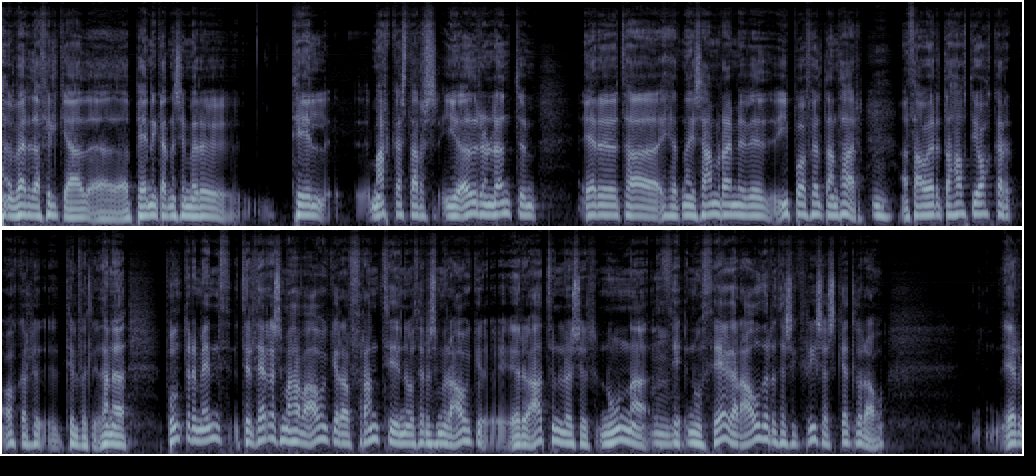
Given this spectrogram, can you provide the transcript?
verði að fylgja að, að peningarnir sem eru til markastarfs í öðrum löndum eru þetta hérna í samræmi við íbúafjöldan þar, mm. að þá er þetta hátt í okkar, okkar tilfelli. Þannig að punkturum inn til þeirra sem hafa áhyggjur af framtíðinu og þeirra sem eru, eru atvinnuleysir núna, mm. þe nú þegar áður en þessi krísa skellur á er,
